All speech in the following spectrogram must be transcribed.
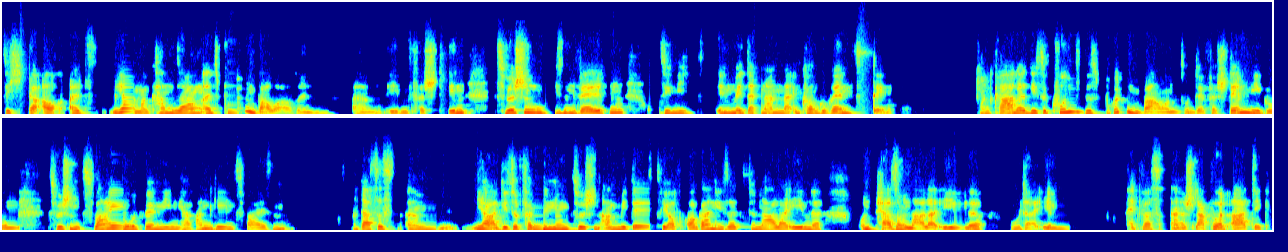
sich ja auch als, ja, man kann sagen, als Brückenbauerin ähm, eben verstehen zwischen diesen Welten und sie nicht in, miteinander in Konkurrenz denken. Und gerade diese Kunst des Brückenbauens und der Verständigung zwischen zwei notwendigen Herangehensweisen, das ist ähm, ja diese Verbindung zwischen Ambidextrie auf organisationaler Ebene und personaler Ebene oder eben etwas äh, schlagwortartig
